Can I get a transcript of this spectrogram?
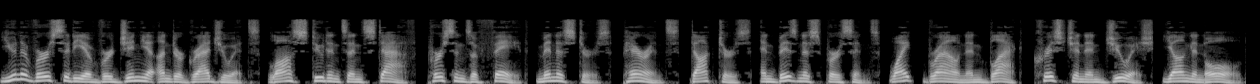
University of Virginia undergraduates, law students and staff, persons of faith, ministers, parents, doctors, and businesspersons, white, brown and black, Christian and Jewish, young and old."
